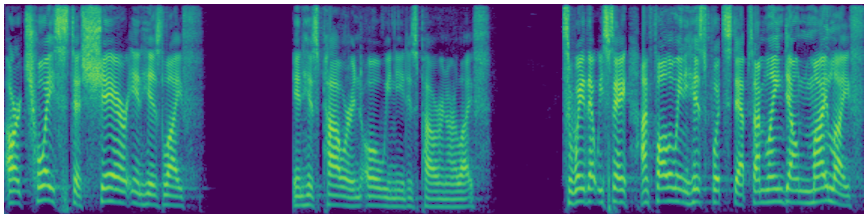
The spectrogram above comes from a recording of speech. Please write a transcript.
our choice to share in his life, in his power, and oh, we need his power in our life. It's a way that we say, I'm following his footsteps, I'm laying down my life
